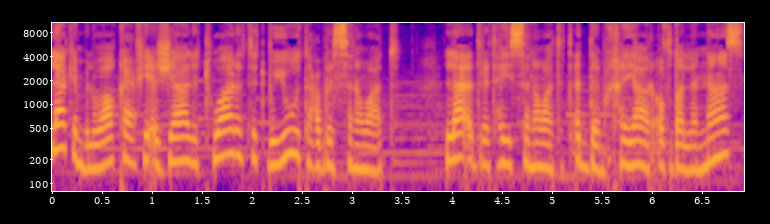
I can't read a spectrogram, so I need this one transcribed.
لكن بالواقع في أجيال توارثت بيوت عبر السنوات. لا قدرت هي السنوات تقدم خيار أفضل للناس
